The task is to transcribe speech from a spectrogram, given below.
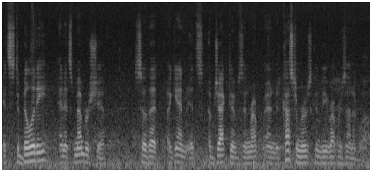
its stability and its membership so that, again, its objectives and, and customers can be represented well.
